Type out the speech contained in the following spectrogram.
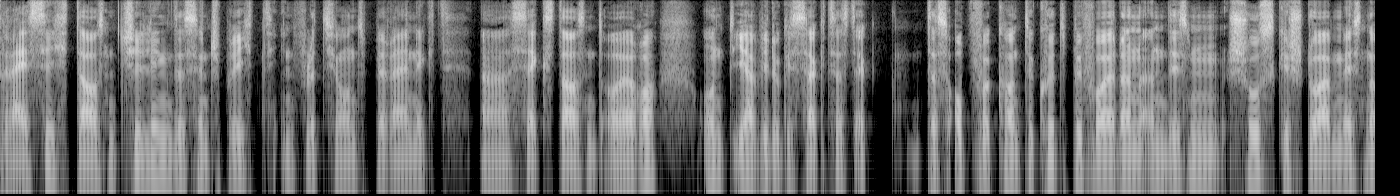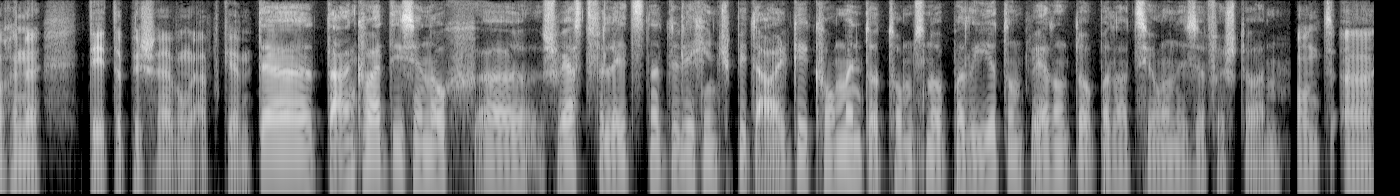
30.000 Schilling, das entspricht inflationsbereinigt äh, 6.000 Euro. Und ja, wie du gesagt hast, er das Opfer konnte kurz bevor er dann an diesem Schuss gestorben ist, noch eine Täterbeschreibung abgeben. Der Dankwart ist ja noch äh, schwerst verletzt natürlich ins Spital gekommen. Dort haben sie ihn operiert und während der Operation ist er verstorben. Und äh,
